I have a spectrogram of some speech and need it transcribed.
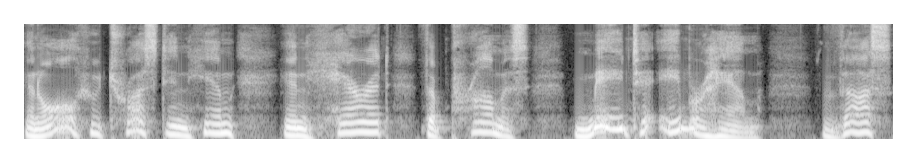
and all who trust in him inherit the promise made to Abraham, thus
